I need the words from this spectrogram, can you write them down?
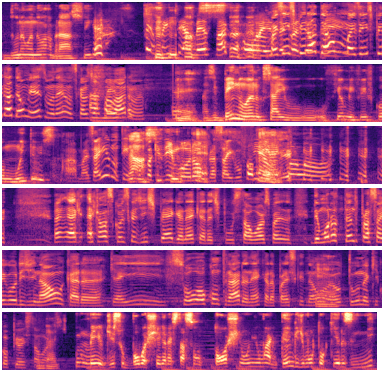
Duna mandou um abraço, hein? Eu pensei a mesma coisa. Mas é inspiradão, mas é inspiradão mesmo, né? Os caras já Ah, falaram. né? É. Mas bem no ano que saiu o, o filme, ficou muito. Ah, mas aí não tenho Nossa, culpa que demorou é. pra sair o filme. É, é- é aquelas coisas que a gente pega, né, cara? Tipo, Star Wars demorou tanto pra sair o original, cara, que aí soa ao contrário, né, cara? Parece que não, é, É. o Duna que copiou Star Wars. Verdade. No meio disso, o Boba chega na estação Toshi, onde uma gangue de motoqueiros ní-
